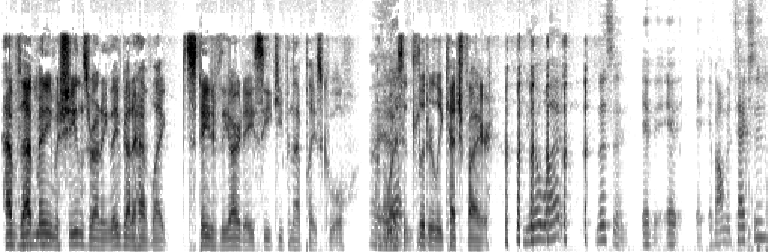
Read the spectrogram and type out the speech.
have that many machines running. They've got to have like state of the art AC keeping that place cool. Oh, yeah. Otherwise, it'd literally catch fire. You know what? Listen, if if if I'm a Texan,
